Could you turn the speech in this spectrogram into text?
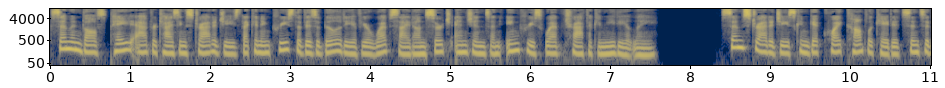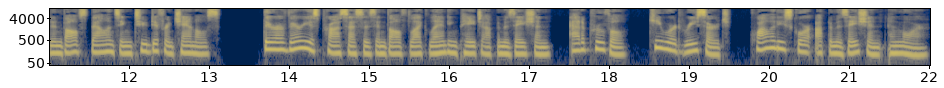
SEM involves paid advertising strategies that can increase the visibility of your website on search engines and increase web traffic immediately. SEM strategies can get quite complicated since it involves balancing two different channels. There are various processes involved like landing page optimization, ad approval, keyword research, quality score optimization, and more.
